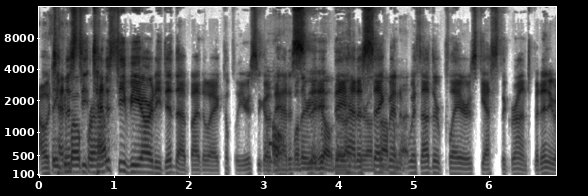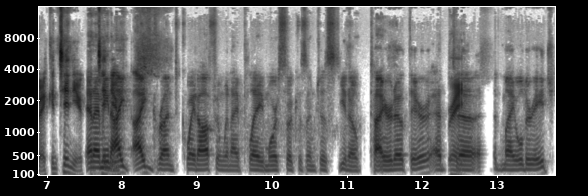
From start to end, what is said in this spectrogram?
Oh, tennis, t- tennis TV already did that, by the way, a couple of years ago. Oh, they had a, well, they, they had a segment with other players guess the grunt. But anyway, continue. And I mean, I, I grunt quite often when I play, more so because I'm just you know tired out there at right. uh, at my older age.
